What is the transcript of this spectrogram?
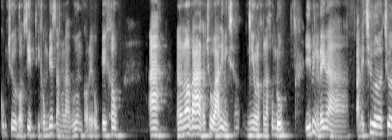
cũng chưa có dịp thì không biết rằng là Vương có thể ok không. À nó va đẳng cấp châu Á thì mình sẽ nhiều là, là không đúng. Ý mình ở đây là bạn ấy chưa chưa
